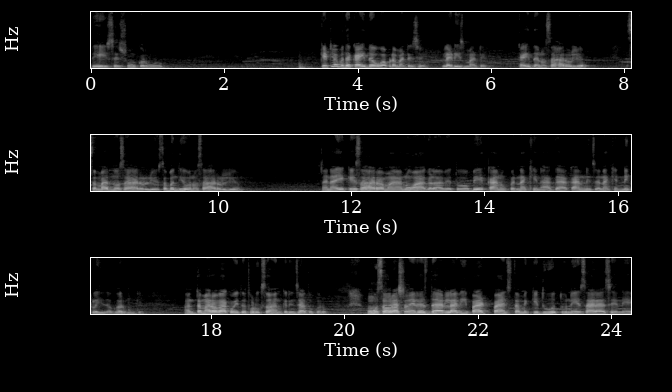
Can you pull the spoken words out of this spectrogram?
દે છે, શું કરવું? કેટલા બધા કાયદાઓ આપણા માટે છે લેડીઝ માટે? કાયદાનો સહારો લ્યો. સમાજનો સહારો લ્યો, સંબંધીઓનો સહારો લ્યો. અને આ એકે સહારામાં ન આગળ આવે તો બે કાન ઉપર નાખીને આ કાન નીચે નાખીને નીકળી જાઓ ઘર મૂકી. અને તમારો વાક હોય તો થોડુંક સહન કરીને જાતું કરો. હું સૌરાષ્ટ્રની રસધાર લાવી, પાર્ટ પાંચ તમે કીધું હતું ને સારા છે ને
